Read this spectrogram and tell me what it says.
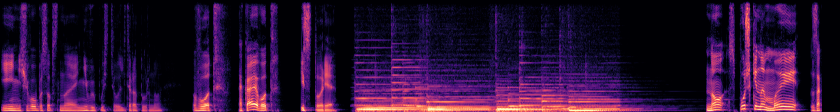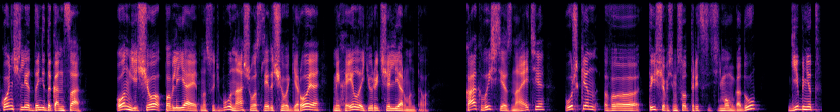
и ничего бы, собственно, не выпустил литературного. Вот, такая вот история. Но с Пушкиным мы закончили да не до конца. Он еще повлияет на судьбу нашего следующего героя Михаила Юрьевича Лермонтова. Как вы все знаете, Пушкин в 1837 году гибнет,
